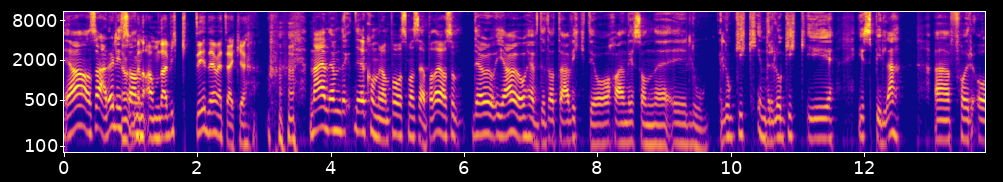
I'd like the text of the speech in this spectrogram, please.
Ja, og så er det jo litt sånn Men om det er viktig, det vet jeg ikke. Nei, det, kommer an på hvordan man ser på det. Altså, det jo, jeg har jo hevdet at det er viktig å ha en viss sånn eh, logikk, indre logikk i, i spillet. eh, for å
